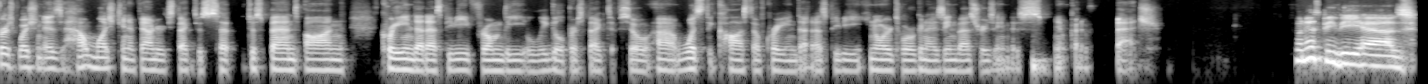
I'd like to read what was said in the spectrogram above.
first question is how much can a founder expect to set to spend on creating that SPV from the legal perspective? So uh, what's the cost of creating that SPV in order to organize investors in this you know kind of batch? So an SPV has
